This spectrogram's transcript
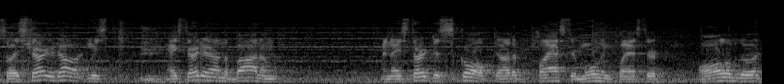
So I started out, we, I started on the bottom, and I started to sculpt out of plaster, molding plaster, all of the,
